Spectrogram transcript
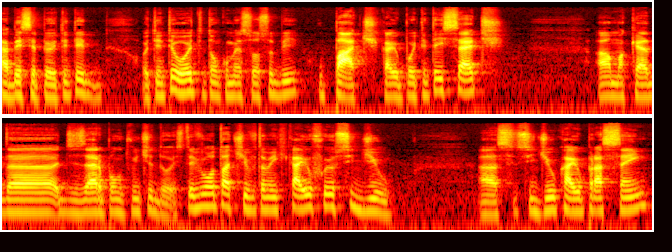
a BCP 82 88, então começou a subir. O PAT caiu para 87, a uma queda de 0,22. Teve um outro ativo também que caiu, foi o CIDIL. O CIDIL caiu para 100,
